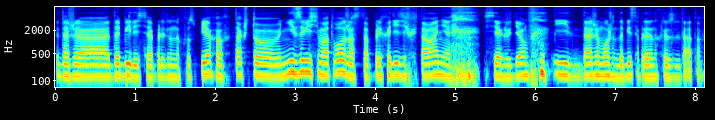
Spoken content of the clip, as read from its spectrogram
и даже добились определенных успехов. Так что независимо от возраста, приходите в фехтование, всех ждем, и даже можно добиться определенных результатов.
